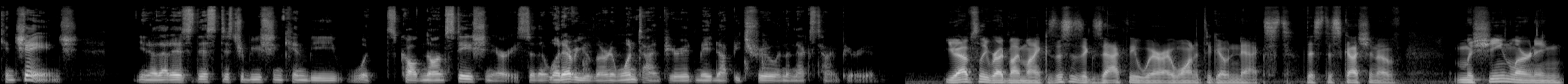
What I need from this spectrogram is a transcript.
can change. You know, that is, this distribution can be what's called non stationary, so that whatever you learn in one time period may not be true in the next time period. You absolutely read my mind because this is exactly where I wanted to go next. This discussion of machine learning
